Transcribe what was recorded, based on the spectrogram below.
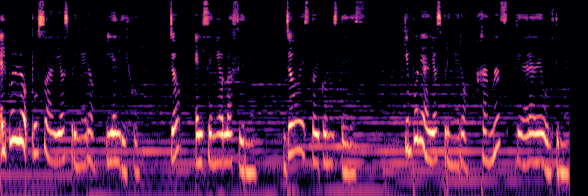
El pueblo puso a Dios primero y él dijo, yo, el Señor lo afirmo, yo estoy con ustedes. Quien pone a Dios primero jamás quedará de último.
